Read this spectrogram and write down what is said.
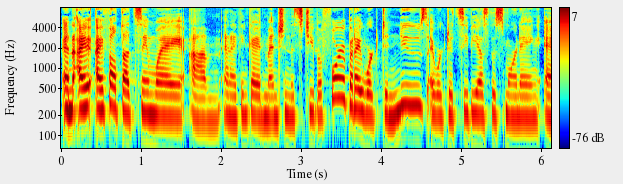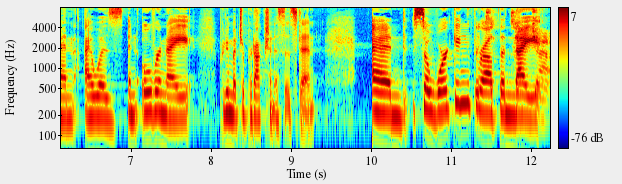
And I, I felt that same way. Um, and I think I had mentioned this to you before, but I worked in news. I worked at CBS this morning, and I was an overnight, pretty much a production assistant. And so working throughout the night, job.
